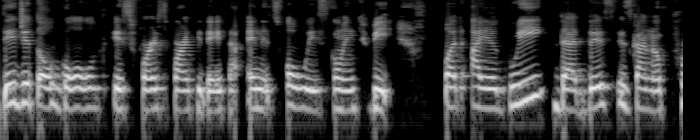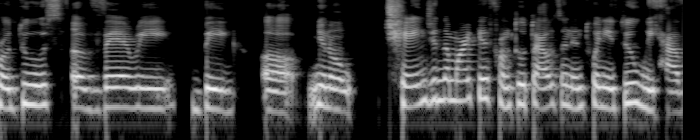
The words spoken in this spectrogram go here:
digital gold is first party data and it's always going to be. But I agree that this is going to produce a very big, uh, you know, change in the market from 2022 we have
